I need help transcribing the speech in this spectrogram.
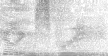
Killing spree.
